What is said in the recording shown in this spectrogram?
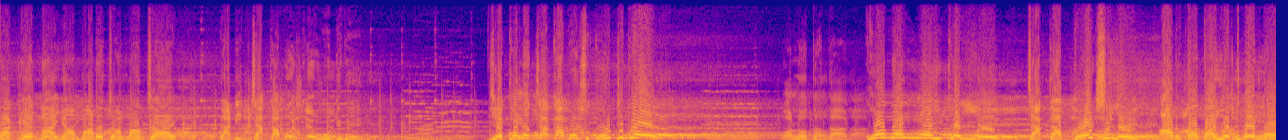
থাকে না আমার জানা চাই। গাড়ির চাকা বসলে উঠবে। যে কোনো চাকা বসুক উঠবে। বলো দাদা কোন অন্যায় করলে চাকা বসলে আর দাদা ওঠে না?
